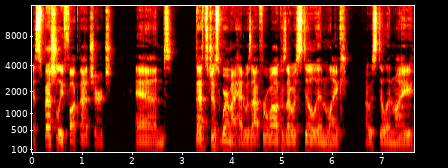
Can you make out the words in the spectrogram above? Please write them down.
especially fuck that church. And that's just where my head was at for a while because I was still in like I was still in my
